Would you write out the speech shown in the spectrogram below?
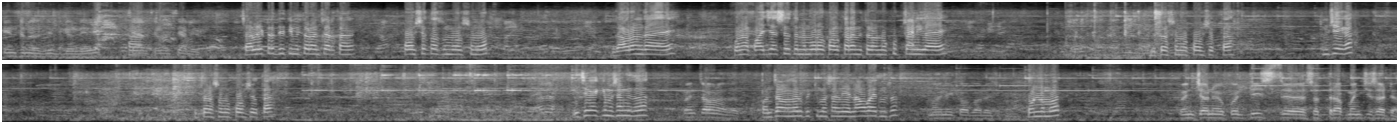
तीन चार लिटर देते मित्रांनो चार पाहू शकता समोर समोर. गावरान गाय आहे. कोणाला पाहिजे असेल तर नंबरवर कॉल करा. मित्रांनो खूप चांगली गाय आहे. मित्रांसमोर पाहू शकता. तुमची आहे का? मित्रांसमोर पाहू शकता. हिची काय किंमत सांगली दादा? पंचावन्न हजार. पंचावन्न हजार रुपये किंमत सांगली नाव काय तुमचं? Manika Balaji phone number? पंच्याण्णव एकोणतीस सतरा पंचवीस अठरा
